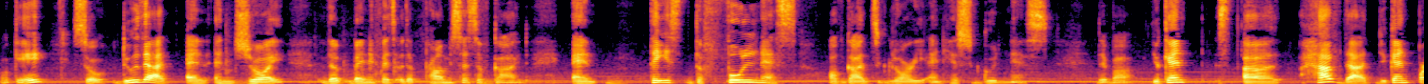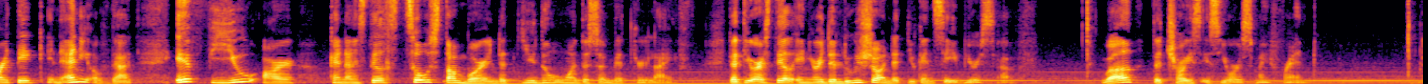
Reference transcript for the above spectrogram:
Okay? So do that and enjoy the benefits of the promises of God and taste the fullness of God's glory and His goodness. Diba? You can't uh, have that, you can't partake in any of that if you are kanang still so stubborn that you don't want to submit your life. That you are still in your delusion that you can save yourself. Well, the choice is yours, my friend.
